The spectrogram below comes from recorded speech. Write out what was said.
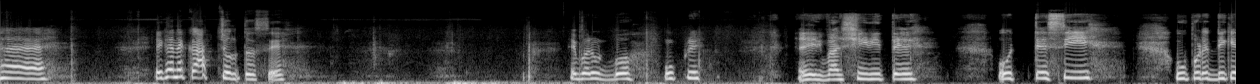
হ্যাঁ এখানে কাজ চলতেছে। এবার উঠবো উপরে। এইবার সিঁড়িতে উঠতেছি। উপরের দিকে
